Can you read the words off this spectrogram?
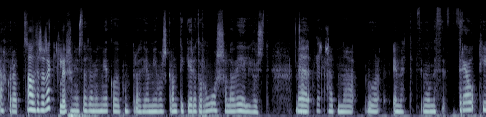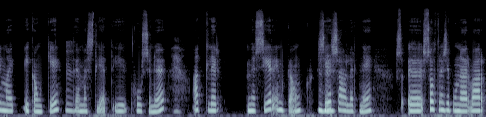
akkurat á þessar reglur? Mér finnst þetta með mjög góði punktur af því að mér var skrandi að gera þetta rosalega vel í haust. Með hérna við vorum, einmitt, við vorum með þrjá tíma í, í gangi Mm. þegar mest létt í húsinu. Allir með sér ingang Mhm. sér salerni uh, sóttrennsibúnaður var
